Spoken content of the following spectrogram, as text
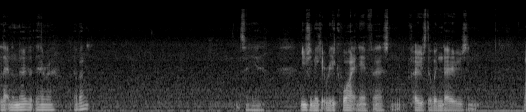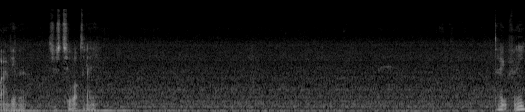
letting them know that they're uh, about. So yeah, Usually make it really quiet in here first close the windows and what have you, but it's just too hot today. Hopefully,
